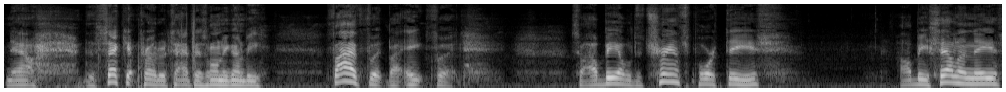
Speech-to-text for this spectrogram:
Now the second prototype is only going to be five foot by eight foot. So I'll be able to transport these. I'll be selling these.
